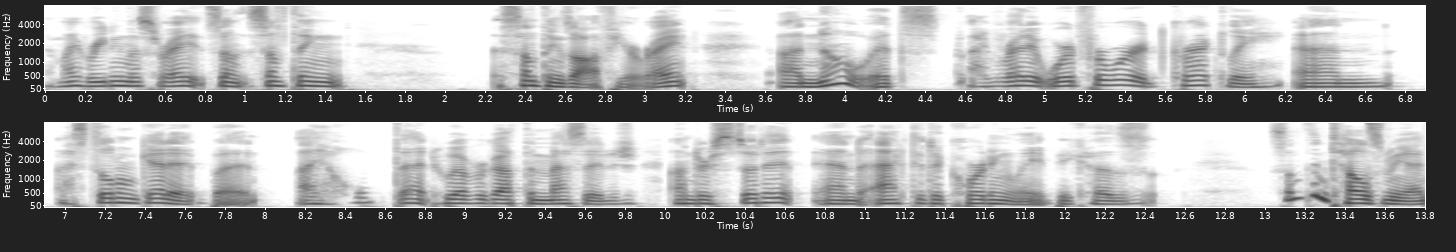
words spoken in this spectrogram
Am I reading this right? Some something something's off here, right? Uh, no, it's I read it word for word correctly, and I still don't get it. But I hope that whoever got the message understood it and acted accordingly, because something tells me I,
